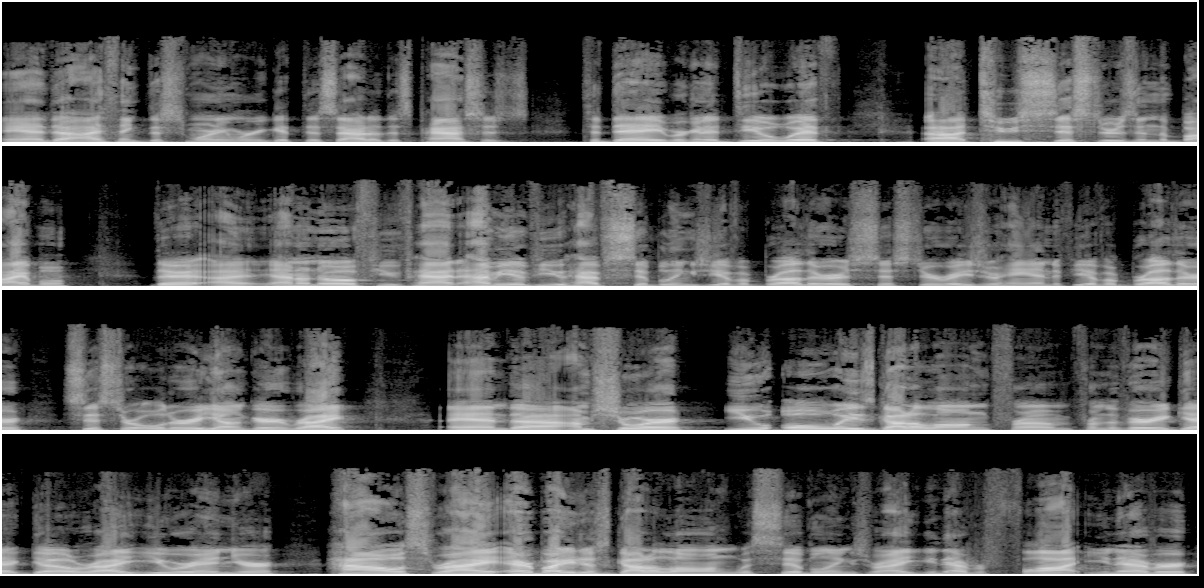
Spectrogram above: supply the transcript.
And uh, I think this morning we're going to get this out of this passage today. We're going to deal with uh, two sisters in the Bible. There, I, I don't know if you've had, how many of you have siblings? You have a brother or a sister? Raise your hand. If you have a brother, sister, older or younger, right? And uh, I'm sure you always got along from, from the very get go, right? You were in your house, right? Everybody just got along with siblings, right? You never fought. You never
